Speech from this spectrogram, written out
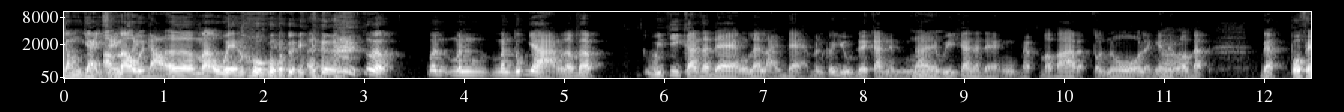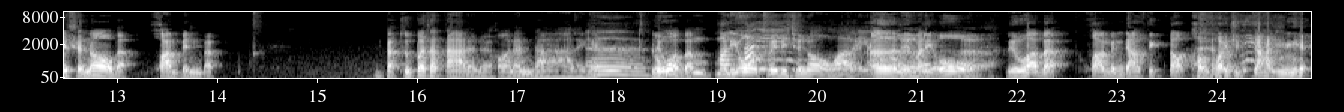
ยำใหญ่ใส่มาไข่ดาวเออมาเวลอะไรเงี้ยคือแบบ มันมันมันทุกอย่างแล้วแบบวิธีการแสดงหลาย ๆ แบบมันก็อยู่ด้วยกันในนั้นได้อืมวิธีการแสดงแบบบ้าๆแบบโตโน่อะไรเงี้ยอ่าหรือว่าแบบแบบ professional แบบความเป็นแบบแบบซูเปอร์สตาร์หน่อยๆของอนันดาอะไรเงี้ยเออหรือว่าแบบมาริโอความไส้ทรดิชันแนลมากเลยนะเออหรือมาริโอเออหรือว่าแบบ ความเป็นดาวติ๊กต็อกของพลอยชิดจันทร์เงี้ย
